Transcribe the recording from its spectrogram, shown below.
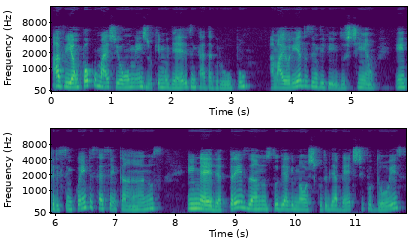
Havia um pouco mais de homens do que mulheres em cada grupo. A maioria dos indivíduos tinham entre 50 e 60 anos, em média 3 anos do diagnóstico de diabetes tipo 2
